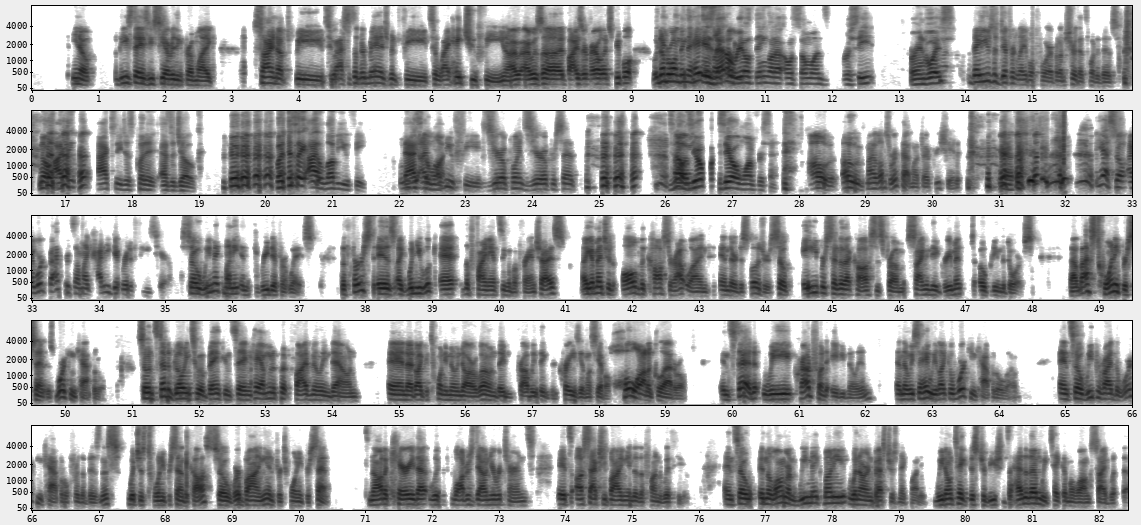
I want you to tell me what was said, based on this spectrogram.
you know, these days you see everything from like sign up fee to assets under management fee to I hate you fee. You know, I, I was a advisor at Merrill Lynch. People, the number one thing they hate is, is that like, a oh, real thing on a, on someone's receipt or invoice? They use a different label for it, but I'm sure that's what it is. No, I think actually just put it as a joke. But just say I love you fee. That's I the love one. you fee zero point zero percent. No, Um, zero point zero one percent. Oh, oh, my love's worth that much. I appreciate it. Yeah. yeah. So I work backwards. I'm like, how do you get rid of fees here? So we make money in three different ways. The first is like when you look at the financing of a franchise, like I mentioned, all of the costs are outlined in their disclosures. So 80% of that cost is from signing the agreement to opening the doors. That last 20% is working capital. So instead of going to a bank and saying, hey, I'm going to put 5 million down and I'd like a $20 million loan, they'd probably think you're crazy unless you have a whole lot of collateral. Instead, we crowdfund 80 million and then we say, hey, we like a working capital loan. And so we provide the working capital for the business, which is 20% of the cost. So we're buying in for 20%. It's not a carry that waters down your returns. It's us actually buying into the fund with you. And so in the long run, we make money when our investors make money. We don't take distributions ahead of them, we take them alongside with them.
